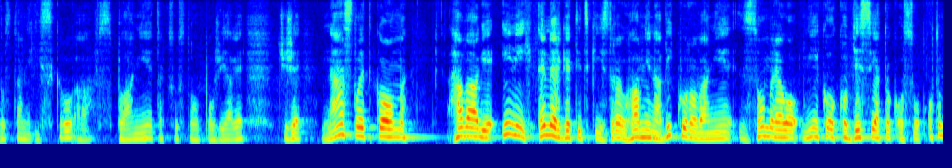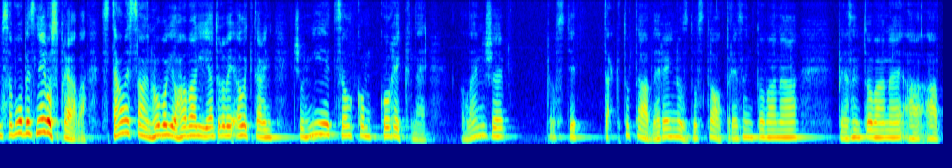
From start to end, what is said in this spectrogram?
dostane iskru a splanie, tak sú z toho požiare. Čiže následkom havárie iných energetických zdrojov, hlavne na vykurovanie, zomrelo niekoľko desiatok osôb. O tom sa vôbec nerozpráva. Stále sa len hovorí o havárii jadrovej elektrárne, čo nie je celkom korektné. Lenže proste takto tá verejnosť dostala prezentovaná, prezentované a, a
